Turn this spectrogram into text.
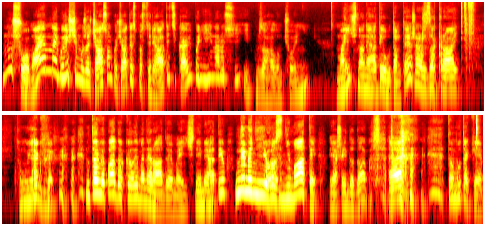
ну що, маємо найближчим уже часом почати спостерігати цікаві події на Росії. Загалом, чого ні. Магічного негативу там теж аж за край. Тому якби ну, той випадок, коли мене радує магічний негатив, не мені його знімати, я ще й додам. Е, тому таке.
